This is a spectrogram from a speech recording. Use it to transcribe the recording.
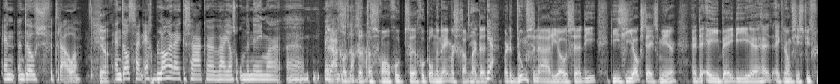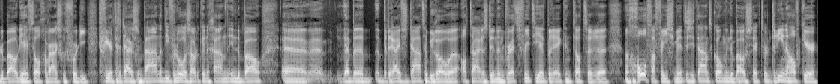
en een dosis vertrouwen. Ja. En dat zijn echt belangrijke zaken waar je als ondernemer uh, mee ja, aan de goed, slag dat, gaat. dat is gewoon goed, uh, goed ondernemerschap. Ja. Maar de, maar de doemscenario's, hè, die, die zie je ook steeds meer. Eh, De EIB, die, eh, het Economisch Instituut voor de Bouw... die heeft al gewaarschuwd voor die 40.000 banen... die verloren zouden kunnen gaan in de bouw. We hebben bedrijfsdatabureau uh, Altaris Dun Bradstreet... die heeft berekend dat er een golf aan faillissementen zit aan te komen in de bouwsector. 3,5 keer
